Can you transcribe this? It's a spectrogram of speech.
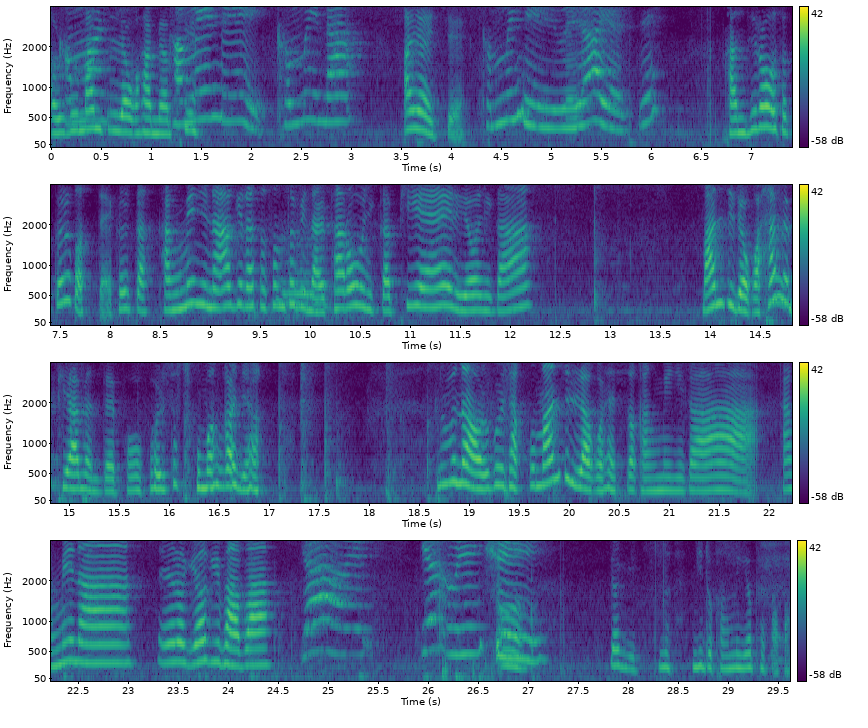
얼굴 만지려고 하면 피 가민이, 가민아, 아야 있지. 가민이 왜 와야지? 간지러워서 끌었대. 그러니까 강민이는 아기라서 손톱이 날카로우니까 피해 리온이가 만지려고 하면 피하면 돼. 뭐 벌써 도망가냐? 누나 얼굴 자꾸 만지려고 했어 강민이가. 강민아 여기 여기 봐봐. 야미, 야미. 여기 너, 니도 강민 옆에 가봐.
